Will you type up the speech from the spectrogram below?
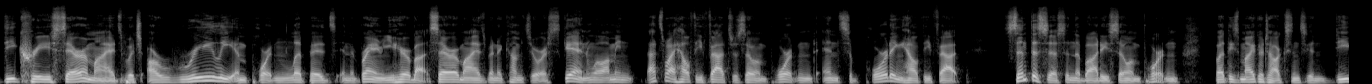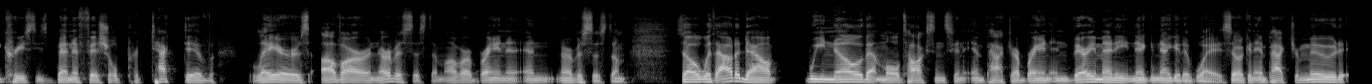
decrease ceramides, which are really important lipids in the brain. You hear about ceramides when it comes to our skin. Well, I mean, that's why healthy fats are so important and supporting healthy fat synthesis in the body is so important. But these mycotoxins can decrease these beneficial protective layers of our nervous system, of our brain and nervous system. So, without a doubt, we know that mold toxins can impact our brain in very many neg- negative ways. So, it can impact your mood,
